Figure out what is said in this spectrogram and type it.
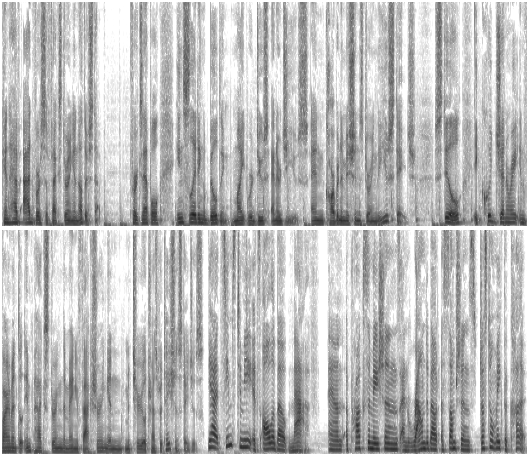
can have adverse effects during another step. For example, insulating a building might reduce energy use and carbon emissions during the use stage. Still, it could generate environmental impacts during the manufacturing and material transportation stages. Yeah, it seems to me it's all about math, and approximations and roundabout assumptions just don't make the cut.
